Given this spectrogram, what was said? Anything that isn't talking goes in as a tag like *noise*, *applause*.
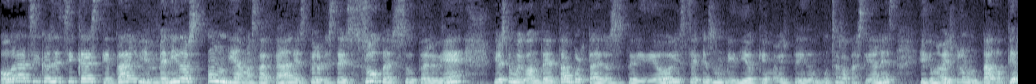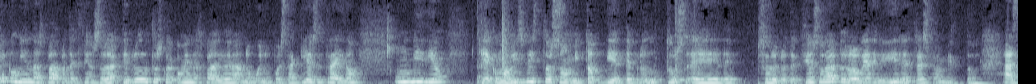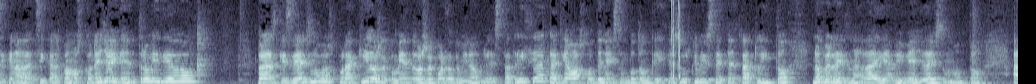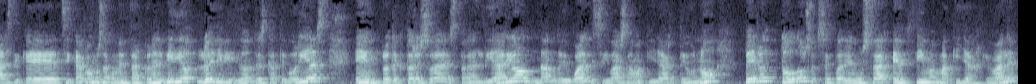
Hola chicos y chicas, ¿qué tal? Bienvenidos un día más al canal, espero que estéis súper súper bien Yo estoy muy contenta por traeros este vídeo hoy Sé que es un vídeo que me habéis pedido en muchas ocasiones Y que me habéis preguntado ¿qué recomiendas para protección solar? ¿Qué productos recomiendas para el verano? Bueno, pues aquí os he traído un vídeo que como habéis visto son mi top 10 de productos eh, sobre protección solar Pero lo voy a dividir en tres fragmentos Así que nada chicas, vamos con ello y dentro vídeo... Para los que seáis nuevos por aquí, os recomiendo, os recuerdo que mi nombre es Patricia, que aquí abajo tenéis un botón que dice suscribirse, que es gratuito, no perdéis nada y a mí me ayudáis un montón. Así que chicas, vamos a comenzar con el vídeo. Lo he dividido en tres categorías, en protectores solares para el diario, dando igual si vas a maquillarte o no, pero todos se pueden usar encima maquillaje, ¿vale?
